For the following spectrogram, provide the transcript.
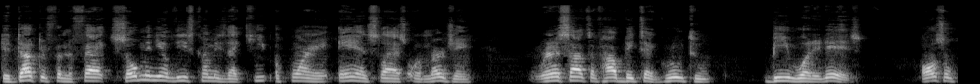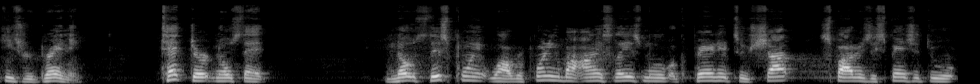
deducted from the fact so many of these companies that keep acquiring and slash or merging renaissance of how big tech grew to be what it is also keeps rebranding. Techdirt notes that notes this point while reporting about Honest latest move or comparing it to Shot Spotter's expansion through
